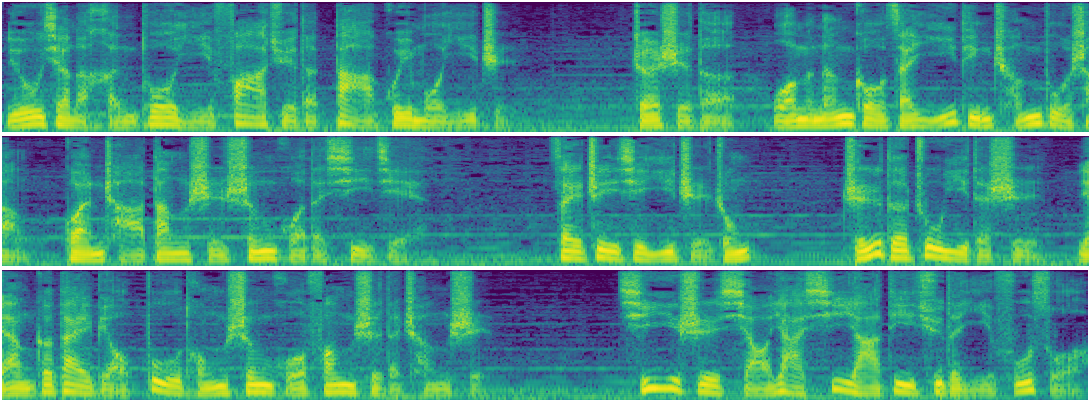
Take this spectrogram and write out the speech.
留下了很多已发掘的大规模遗址。这使得我们能够在一定程度上观察当时生活的细节。在这些遗址中，值得注意的是两个代表不同生活方式的城市。其一是小亚细亚地区的以弗所，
